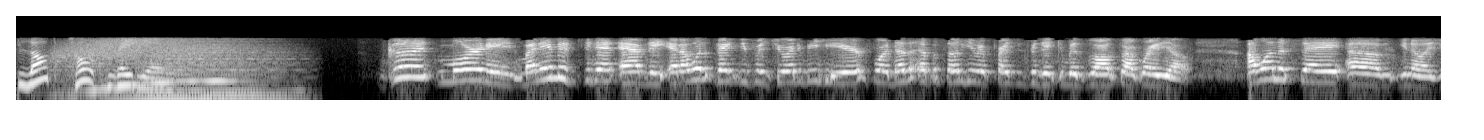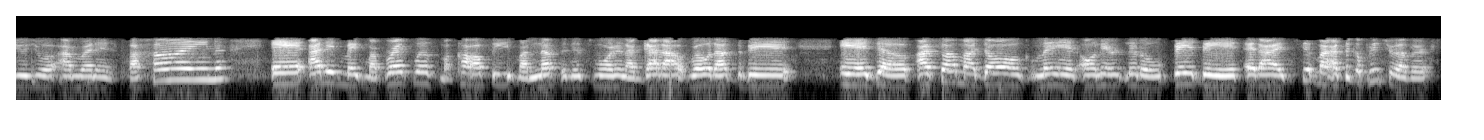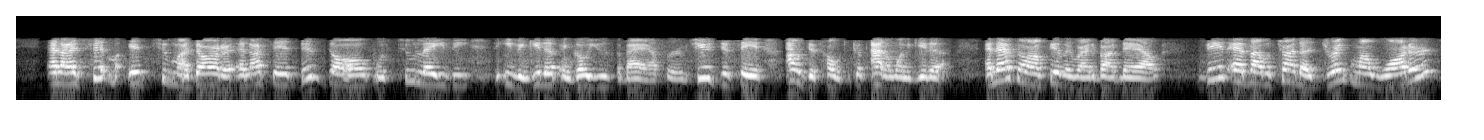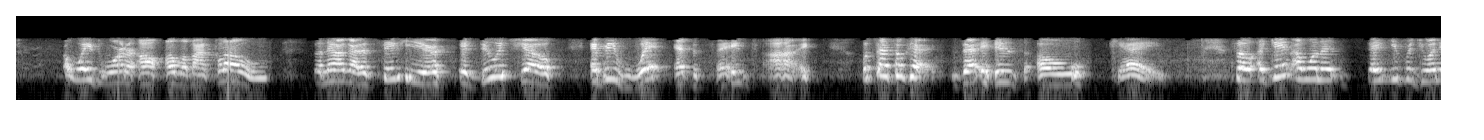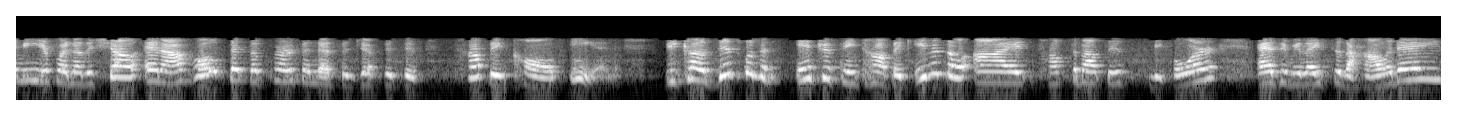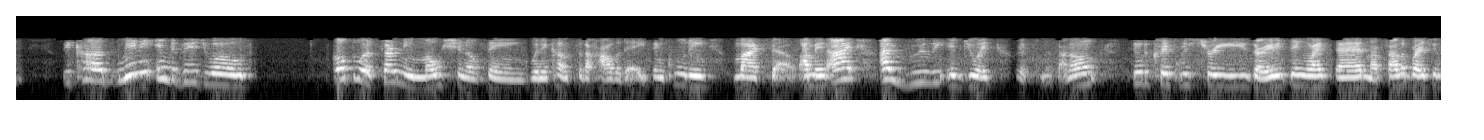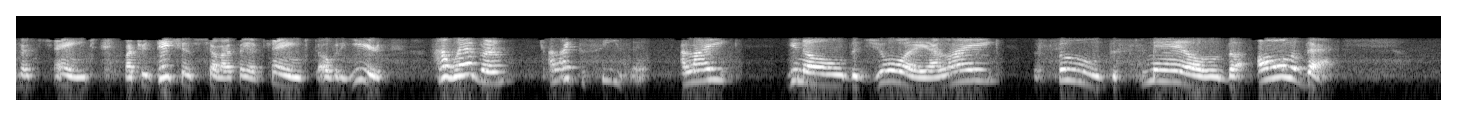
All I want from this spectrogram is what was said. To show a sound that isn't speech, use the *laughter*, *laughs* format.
Blog Talk Radio. Good morning. My name is Jeanette Abney, and I want to thank you for joining me here for another episode here at Precious Predicaments Blog Talk Radio. I want to say, um, you know, as usual, I'm running behind, and I didn't make my breakfast, my coffee, my nothing this morning. I got out, rolled out the bed, and uh, I saw my dog laying on her little bed bed, and I took my I took a picture of her, and I sent it to my daughter, and I said this dog was too lazy to even get up and go use the bathroom. She just said I'll just hold it because I don't want to get up, and that's how I'm feeling right about now. Then as I was trying to drink my water, I waste water all over my clothes. So now I got to sit here *laughs* and do a show and be wet at the same time. But that's okay. That is okay. So again, I want to thank you for joining me here for another show, and I hope that the person that suggested this topic calls in because this was an interesting topic. Even though I talked about this before as it relates to the holidays, because many individuals go through a certain emotional thing when it comes to the holidays, including myself. I mean, I I really enjoy Christmas. I don't do the Christmas trees or anything like that. My celebrations have changed. My traditions, shall I say, have changed over the years. However, I like the season. I like, you know, the joy. I like the food, the smell, the all of that.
